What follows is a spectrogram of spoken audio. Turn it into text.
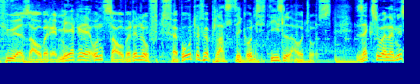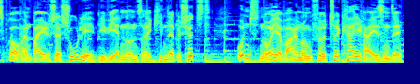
Für saubere Meere und saubere Luft. Verbote für Plastik und Dieselautos. Sexueller Missbrauch an bayerischer Schule. Wie werden unsere Kinder beschützt? Und neue Warnung für Türkei-Reisende.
